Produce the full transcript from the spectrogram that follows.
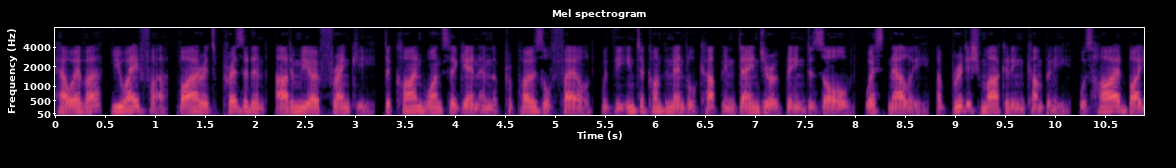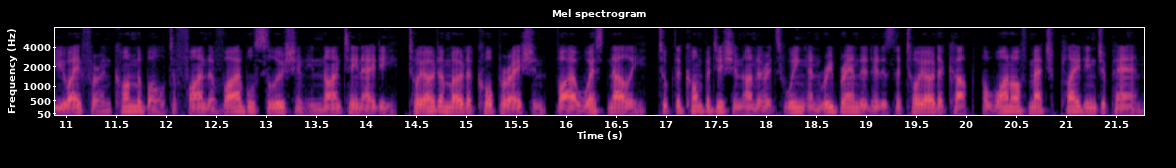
However, UEFA, via its president, Artemio Franchi, declined once again and the proposal failed. With the Intercontinental Cup in danger of being dissolved, West Nally, a British marketing company, was hired by UEFA and CONMEBOL to find a viable solution in 1980. Toyota Motor Corporation, via West Nally, took the competition under its wing and rebranded it as the Toyota Cup, a one-off match played in Japan.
